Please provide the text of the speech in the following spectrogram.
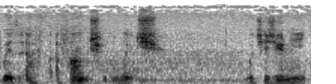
with a, a function which, which is unique.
